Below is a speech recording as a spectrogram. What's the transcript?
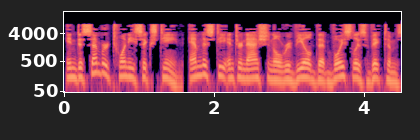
In December 2016, Amnesty International revealed that Voiceless Victims,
